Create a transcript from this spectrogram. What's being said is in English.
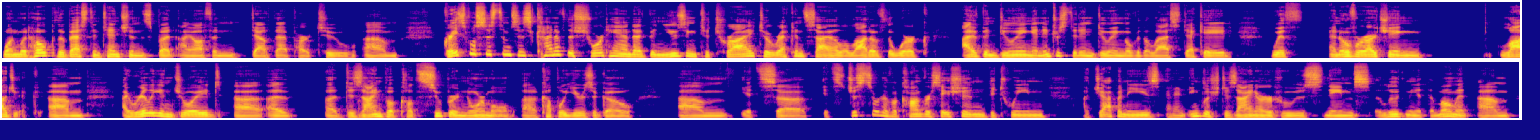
one would hope the best intentions, but I often doubt that part too. Um, graceful systems is kind of the shorthand I've been using to try to reconcile a lot of the work I've been doing and interested in doing over the last decade with an overarching logic. Um, I really enjoyed uh, a, a design book called Super Normal uh, a couple years ago. Um, it's uh, it's just sort of a conversation between a Japanese and an English designer whose names elude me at the moment. Um,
